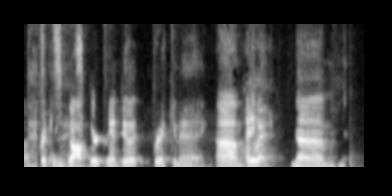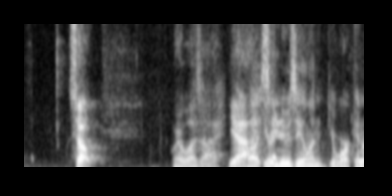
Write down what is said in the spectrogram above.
a freaking doctor can't do it? Freaking a. Um anyway um so where was i? Yeah Well, you're in New Zealand. You're working.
